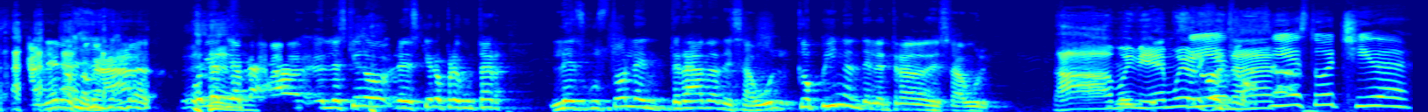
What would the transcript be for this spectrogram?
Canelas ahogadas. Ah, les quiero, les quiero preguntar, ¿les gustó la entrada de Saúl? ¿Qué opinan de la entrada de Saúl? Ah, muy bien, muy original. Sí, estuvo chida.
